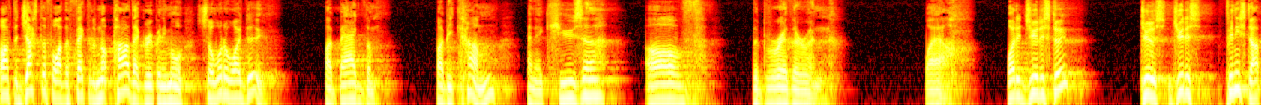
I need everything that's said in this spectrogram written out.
I have to justify the fact that I'm not part of that group anymore. So what do I do? I bag them. I become an accuser of the brethren. Wow. What did Judas do? Judas, Judas finished up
